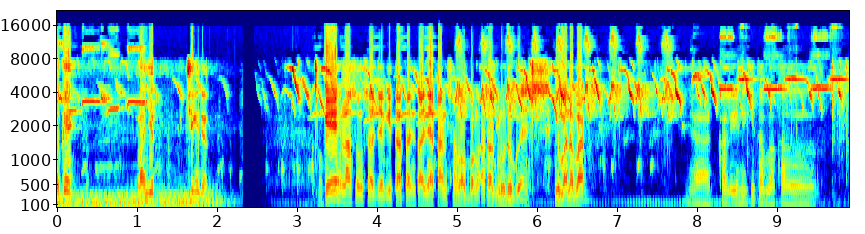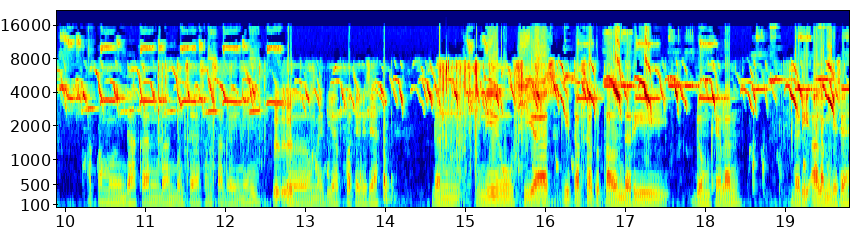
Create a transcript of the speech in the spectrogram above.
Oke, lanjut cengit. Oke, langsung saja kita tanya-tanyakan sama Bang Aragludo guys. Gimana Bang? Ya kali ini kita bakal apa memindahkan bahan bonsai asam saga ini Mm-mm. ke media pot ya guys ya dan ini usia sekitar satu tahun dari dongkelan dari alam guys ya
